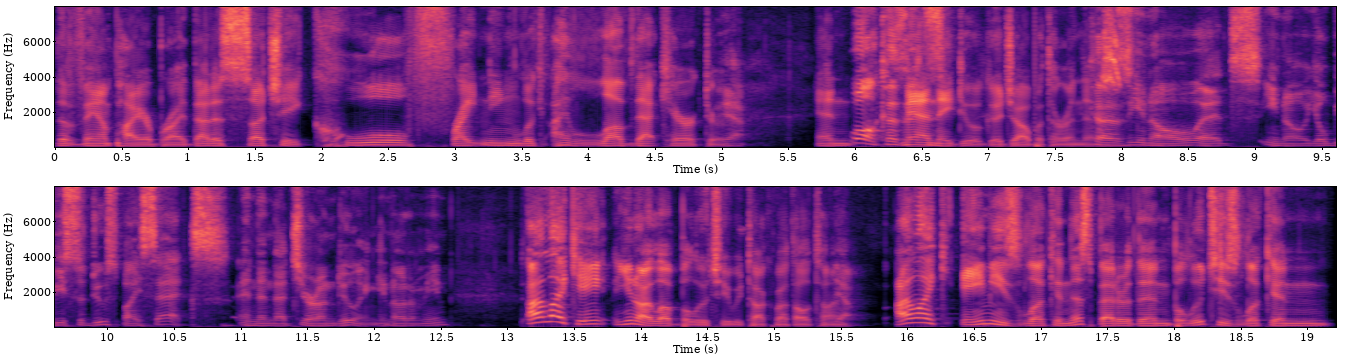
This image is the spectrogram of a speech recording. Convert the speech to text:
the vampire bride. That is such a cool, frightening look. I love that character. Yeah. And well, because man, they do a good job with her in this. Because you know it's you know you'll be seduced by sex, and then that's your undoing. You know what I mean? I like, you know, I love Bellucci. We talk about that all the time. Yeah. I like Amy's look in this better than Bellucci's look in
